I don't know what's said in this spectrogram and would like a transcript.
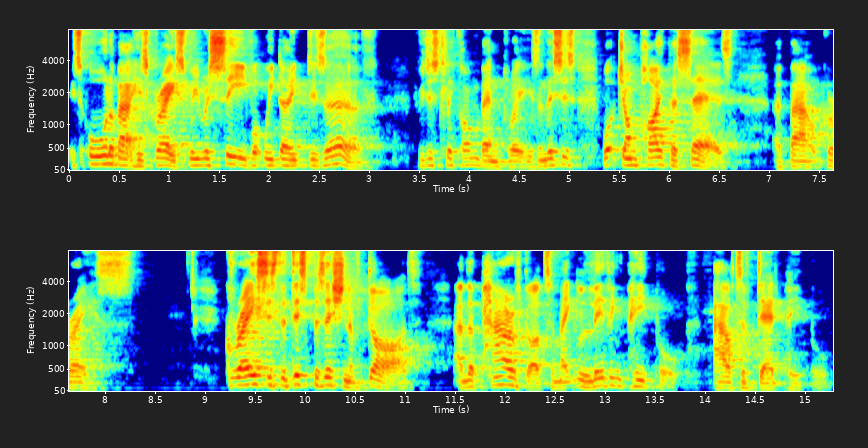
It's all about his grace. We receive what we don't deserve. If you just click on Ben, please. And this is what John Piper says about grace. Grace is the disposition of God and the power of God to make living people out of dead people.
